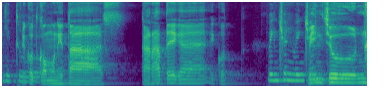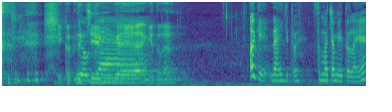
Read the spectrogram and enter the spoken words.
gitu. Ikut komunitas karate kayak, ikut Wing Chun, Wing Chun. Wing Chun, ikut nge-gym gitu kan. Oke, nah gitu. Semacam itulah ya.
